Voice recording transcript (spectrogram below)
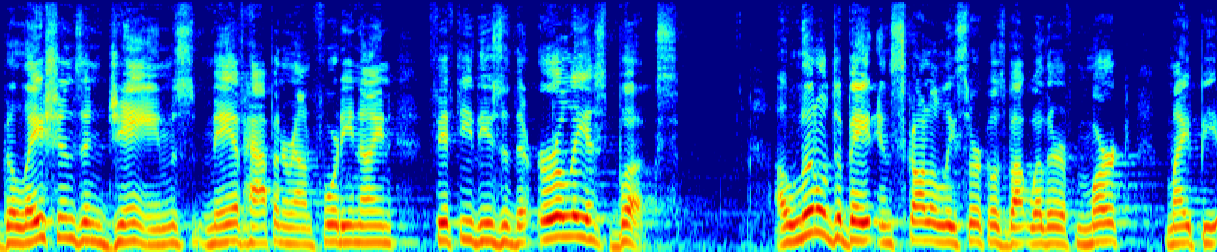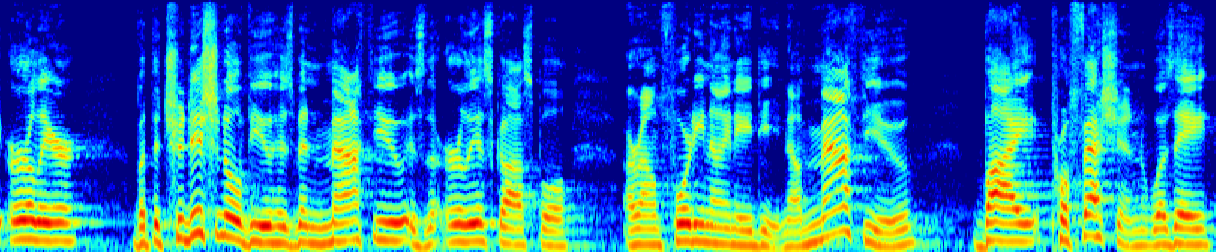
Galatians and James may have happened around 4950. These are the earliest books. A little debate in scholarly circles about whether if Mark might be earlier, but the traditional view has been Matthew is the earliest gospel around 49 AD. Now, Matthew, by profession, was a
